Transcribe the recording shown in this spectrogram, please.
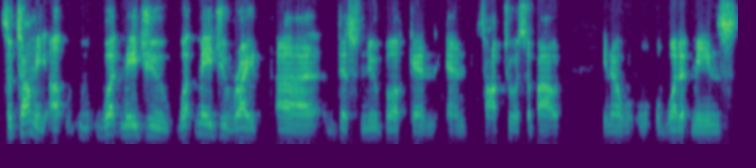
so tell me uh, what made you what made you write uh, this new book and and talk to us about you know what it means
